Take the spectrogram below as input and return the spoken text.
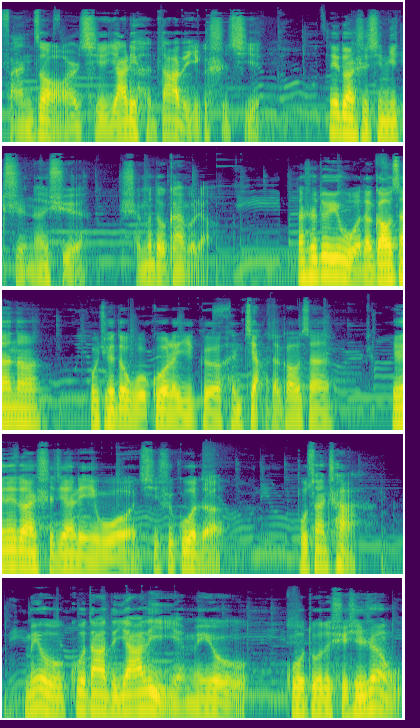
烦躁而且压力很大的一个时期。那段时期你只能学，什么都干不了。但是对于我的高三呢，我觉得我过了一个很假的高三，因为那段时间里我其实过得不算差。没有过大的压力，也没有过多的学习任务。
